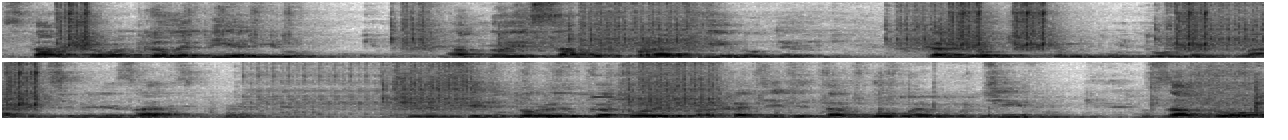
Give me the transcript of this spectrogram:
ставшего колыбелью одной из самых продвинутых коммерческом и культурном плане цивилизаций, через территорию которой проходили торговые пути задолго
